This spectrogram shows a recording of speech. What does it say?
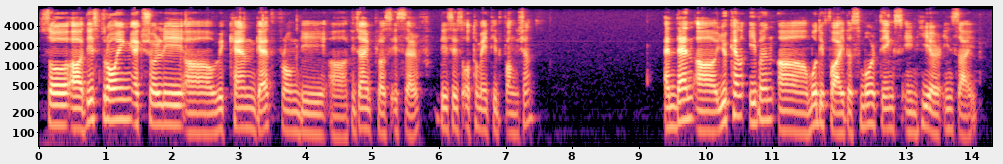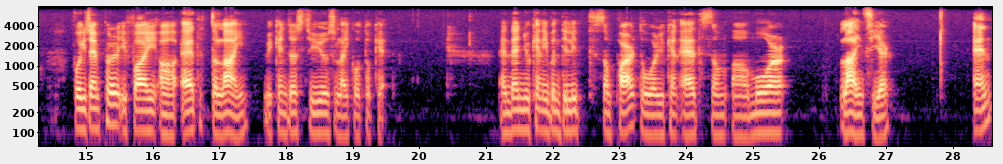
So uh, this drawing actually uh, we can get from the uh, Design Plus itself. This is automated function and then uh, you can even uh, modify the small things in here inside. For example if I uh, add the line we can just use like AutoCAD. And then you can even delete some part or you can add some uh, more lines here. And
